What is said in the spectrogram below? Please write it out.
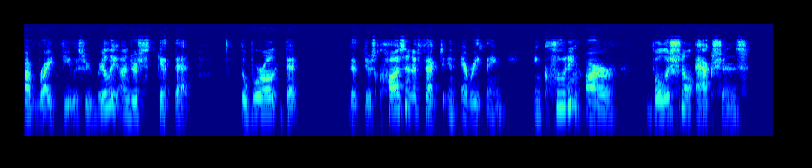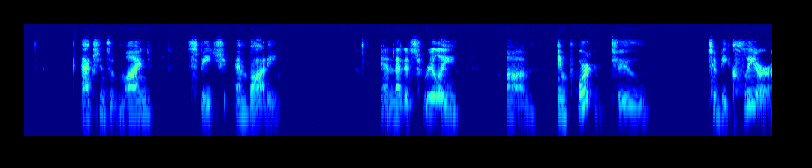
of right view is we really under, get that the world that that there's cause and effect in everything, including our volitional actions, actions of mind, speech, and body, and that it's really um, important to to be clear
